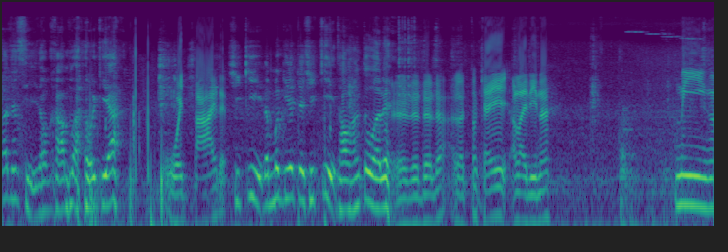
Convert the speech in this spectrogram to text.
ราชสีห์ทองคำอะเมื่อกี้โอ้ยตายเลยชิกิแล้วเมื่อกี้เจะชิกิทองทั้งตัวเลย เออเดี๋ยวเดี๋ยวเดี๋ยวเราต้องใช้อะไรดีนะนี่ไง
